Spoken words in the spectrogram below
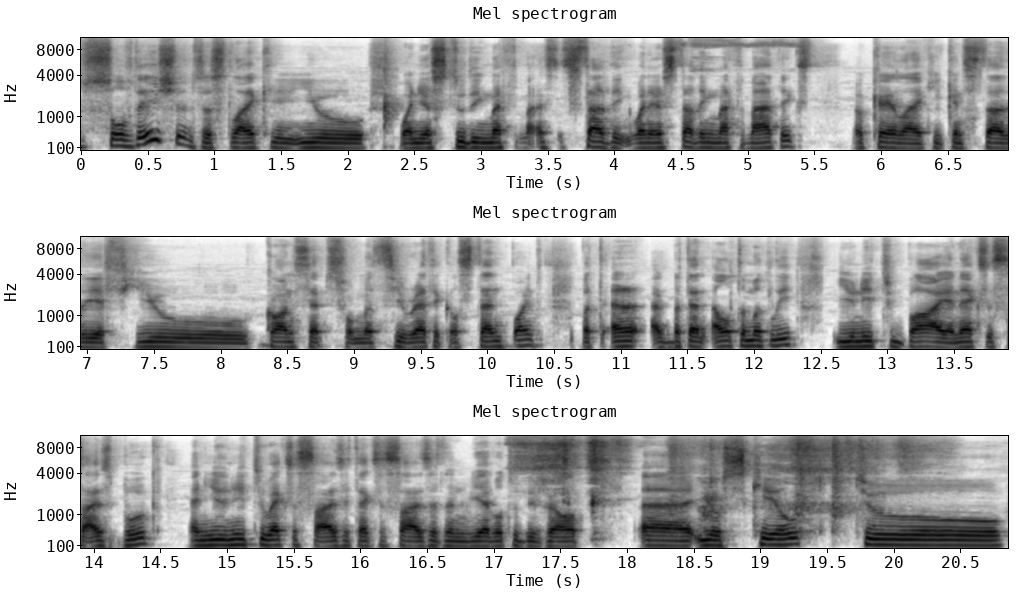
solve the issue just like you when you're studying mathematics studying when you're studying mathematics okay like you can study a few concepts from a theoretical standpoint but uh, but then ultimately you need to buy an exercise book and you need to exercise it exercise it and be able to develop uh, your skill to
